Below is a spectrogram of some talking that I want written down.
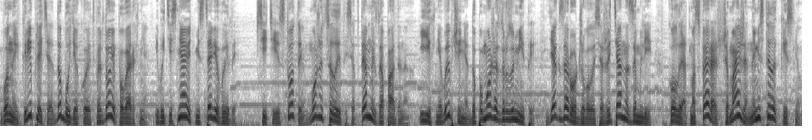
Вони кріпляться до будь-якої твердої поверхні і витісняють місцеві види. Всі ті істоти можуть селитися в темних западинах, і їхнє вивчення допоможе зрозуміти, як зароджувалося життя на землі, коли атмосфера ще майже не містила кисню.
